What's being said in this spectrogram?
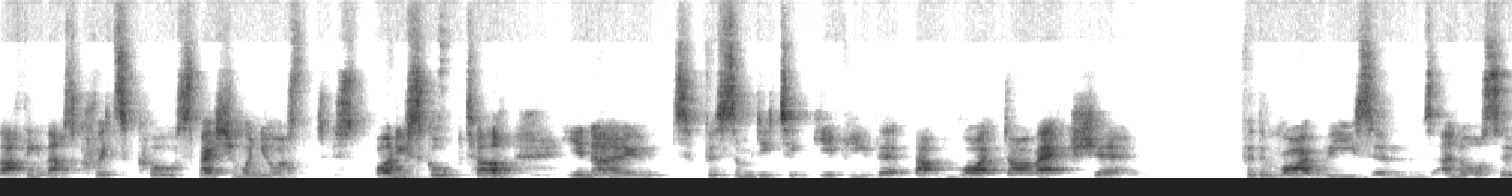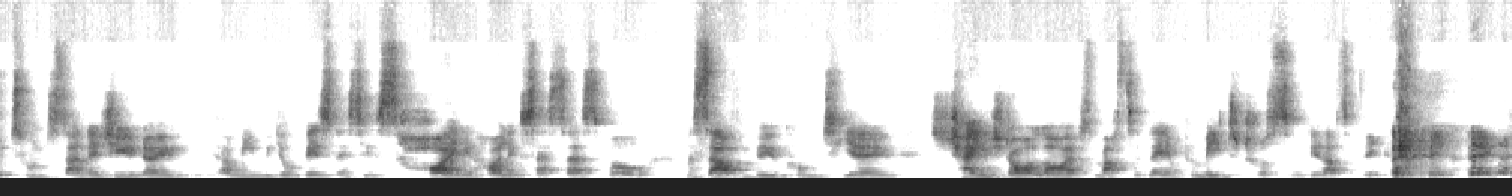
I think that's critical, especially when you're a body sculptor, you know, to, for somebody to give you that, that right direction for the right reasons. And also to understand, as you know, I mean, with your business, it's highly, highly successful. Myself and Boo come to you. It's changed our lives massively. And for me to trust somebody, that's a big, big thing.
